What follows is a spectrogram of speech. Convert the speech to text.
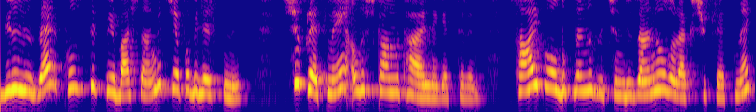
gününüze pozitif bir başlangıç yapabilirsiniz. Şükretmeyi alışkanlık haline getirin. Sahip olduklarınız için düzenli olarak şükretmek,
